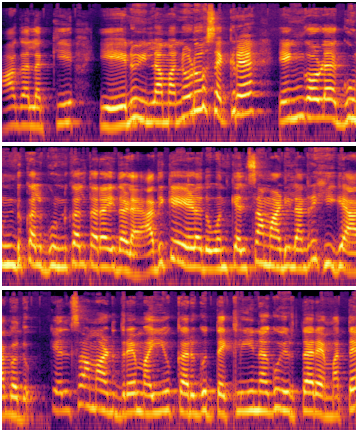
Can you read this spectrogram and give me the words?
ಆಗ ಲಕ್ಕಿ ಏನೂ ಇಲ್ಲಮ್ಮ. ನೋಡು ಸಕ್ಕರೆ ಹೆಂಗವಳೆ ಗುಂಡ್ಕಲ್ ಗುಂಡ್ಕಲ್ ಥರ ಇದ್ದಾಳೆ. ಅದಕ್ಕೆ ಹೇಳೋದು, ಒಂದು ಕೆಲಸ ಮಾಡಿಲ್ಲ ಅಂದರೆ ಹೀಗೆ ಆಗೋದು. ಕೆಲಸ ಮಾಡಿದ್ರೆ ಮೈಯು ಕರಗುತ್ತೆ, ಕ್ಲೀನಾಗೂ ಇರ್ತಾರೆ, ಮತ್ತು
